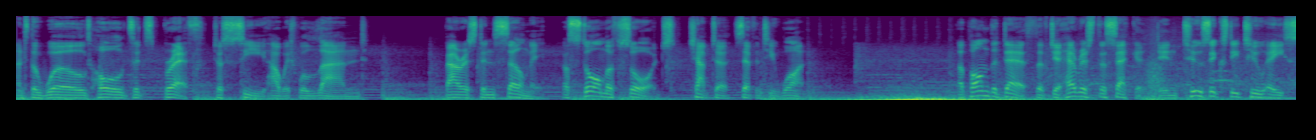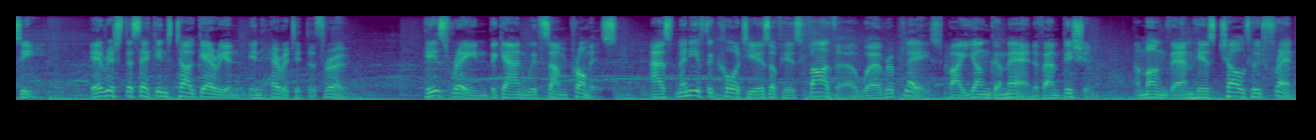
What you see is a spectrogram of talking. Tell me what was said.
and the world holds its breath to see how it will land. Barristan Selmy, A Storm of Swords, Chapter 71 Upon the death of Jaehaerys II in 262 AC, Aerys II Targaryen inherited the throne. His reign began with some promise, as many of the courtiers of his father were replaced by younger men of ambition, among them his childhood friend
